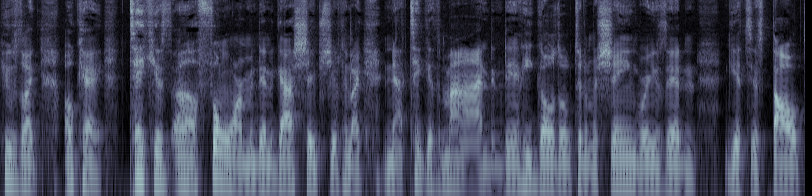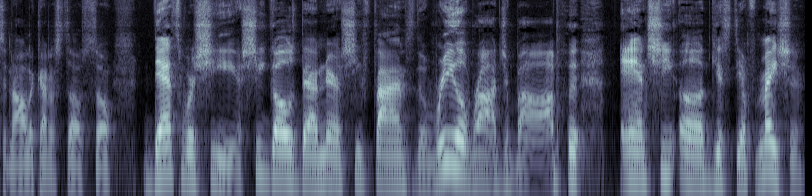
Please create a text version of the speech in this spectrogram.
he was like, okay, take his uh form, and then the guy shape shifting like now take his mind, and then he goes over to the machine where he's at and gets his thoughts and all that kind of stuff. So that's where she is. She goes down there and she finds the real Roger Bob, and she uh gets the information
